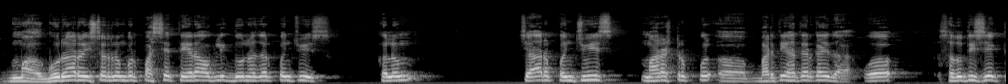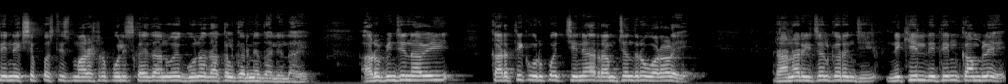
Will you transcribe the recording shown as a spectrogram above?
म गुन्हा रजिस्टर नंबर पाचशे तेरा ऑब्लिक दोन हजार पंचवीस कलम चार पंचवीस महाराष्ट्र पो भारतीय हत्यार कायदा व सदोतीस एक तीन एकशे पस्तीस महाराष्ट्र पोलीस कायदा अन्वये गुन्हा दाखल करण्यात आलेला आहे. आरोपींची नावे कार्तिक उर्फ चिन्या रामचंद्र वराळे राहणार इचलकरंजी निखिल नितीन कांबळे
